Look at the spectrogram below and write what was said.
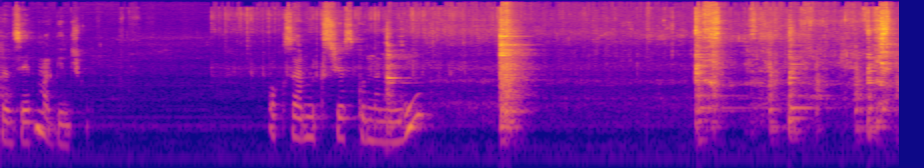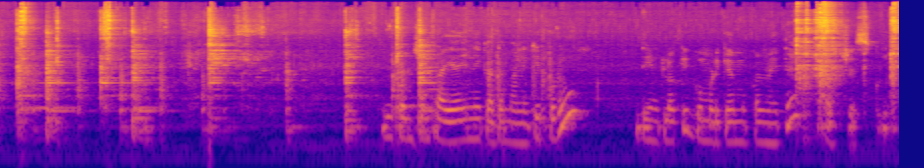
కొంచెం సేపు మగ్గించుకో. ఒకసారి మిక్స్ చేసుకుందామండి ఇవి కొంచెం ఫ్రై అయినాయి కదా మనకి ఇప్పుడు. దీంట్లోకి గుమ్మడికాయ ముక్కలను అయితే యాడ్ చేసుకుందాం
